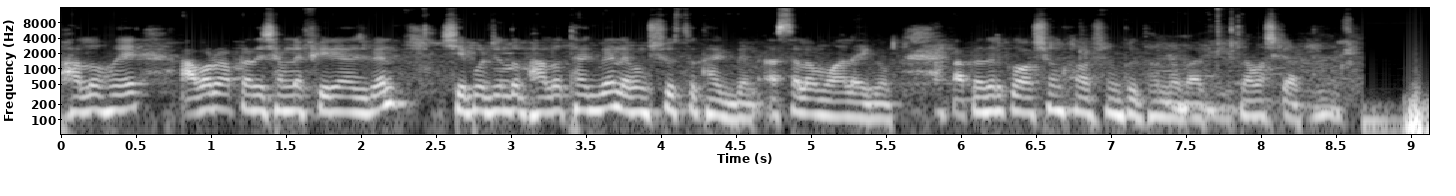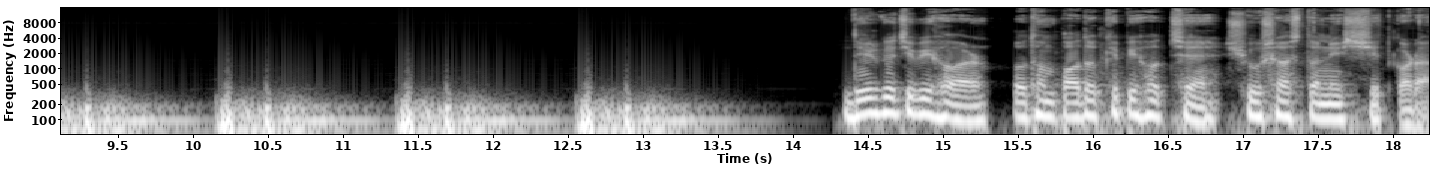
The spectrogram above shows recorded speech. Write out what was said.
ভালো হয়ে আবারও আপনাদের সামনে ফিরে আসবেন। সে পর্যন্ত ভালো থাকবেন এবং সুস্থ থাকবেন। আসসালামু আলাইকুম। আপনাদেরকে অসংখ্য অসংখ্য ধন্যবাদ। নমস্কার। দীর্ঘজীবী হওয়ার প্রথম পদক্ষেপই হচ্ছে সুস্বাস্থ্য নিশ্চিত করা।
